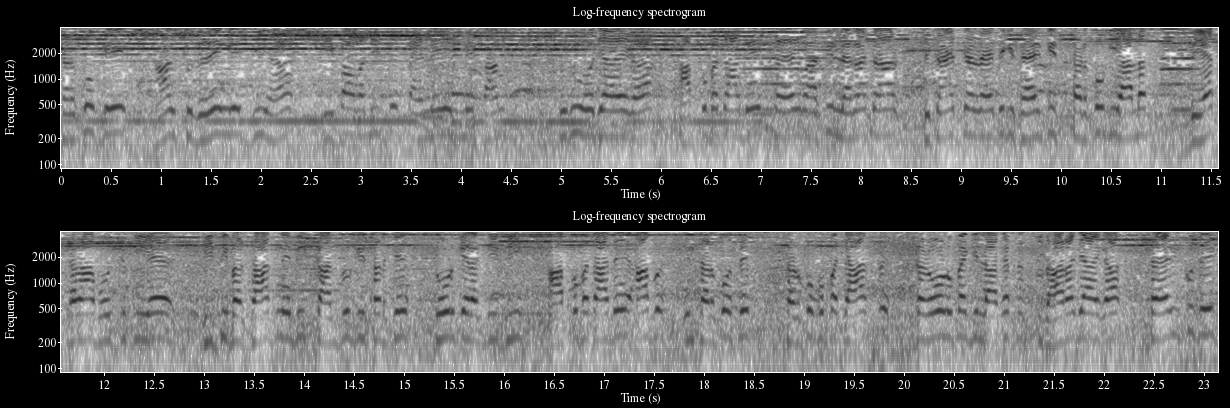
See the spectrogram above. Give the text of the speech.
सड़कों के हाल सुधरेंगे। जी हाँ दीपावली से पहले इनमें काम शुरू हो जाएगा। आपको बता दें, शहरवासी लगातार शिकायत कर रहे थे कि शहर की सड़कों की हालत बेहद खराब हो चुकी है। बीती बरसात ने भी कानपुर की सड़कें तोड़ के रख दी थी। आपको बता दें, अब इन सड़कों से सड़कों को 50 करोड़ रुपए की लागत से सुधारा जाएगा। शहर की कुछ एक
